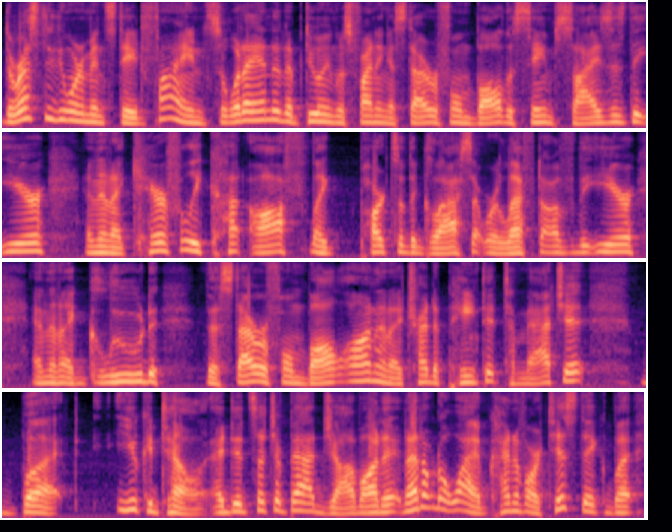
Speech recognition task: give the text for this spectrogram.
the rest of the ornament stayed fine. So what I ended up doing was finding a styrofoam ball the same size as the ear, and then I carefully cut off like parts of the glass that were left of the ear, and then I glued the styrofoam ball on and I tried to paint it to match it. But you could tell I did such a bad job on it. And I don't know why. I'm kind of artistic, but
